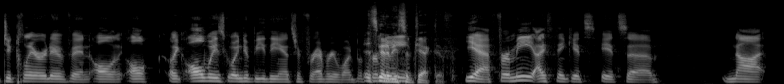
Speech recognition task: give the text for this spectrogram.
declarative and all all like always going to be the answer for everyone. But It's going to be subjective. yeah, for me, I think it's it's uh not.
